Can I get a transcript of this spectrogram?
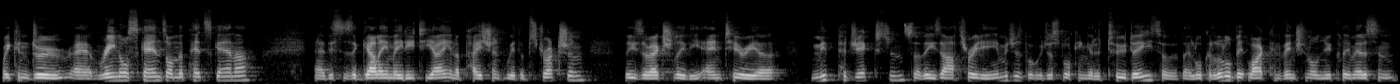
We can do uh, renal scans on the PET scanner. Uh, this is a gallium EDTA in a patient with obstruction. These are actually the anterior MIP projections. So these are 3D images, but we're just looking at a 2D so that they look a little bit like conventional nuclear medicine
